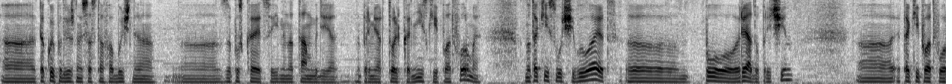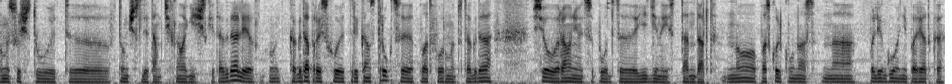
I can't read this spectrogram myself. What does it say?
такой подвижной состав обычно э, запускается именно там, где, например, только низкие платформы. Но такие случаи бывают э, по ряду причин. Такие платформы существуют, в том числе там технологические и так далее. Когда происходит реконструкция платформы, то тогда все выравнивается под единый стандарт. Но поскольку у нас на полигоне порядка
